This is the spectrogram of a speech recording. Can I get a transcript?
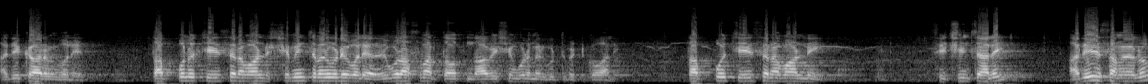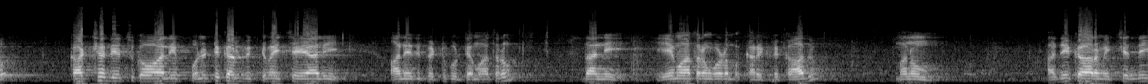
అధికారం ఇవ్వలేదు. తప్పులు చేసిన వాళ్ళని క్షమించమని కూడా ఇవ్వలేదు. అది కూడా అసమర్థ అవుతుంది. ఆ విషయం కూడా మీరు గుర్తుపెట్టుకోవాలి. తప్పు చేసిన వాళ్ళని శిక్షించాలి. అదే సమయంలో కక్ష తీర్చుకోవాలి. పొలిటికల్ విక్టిమైజ్ చేయాలి. అనేది పెట్టుకుంటే మాత్రం దాన్ని ఏమాత్రం కూడా కరెక్ట్ కాదు. మనం అధికారం ఇచ్చింది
